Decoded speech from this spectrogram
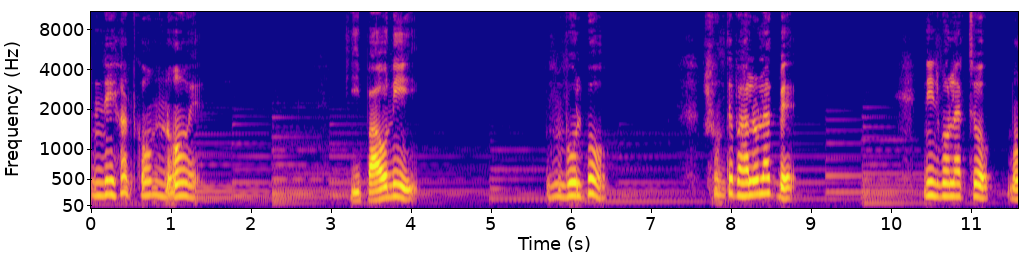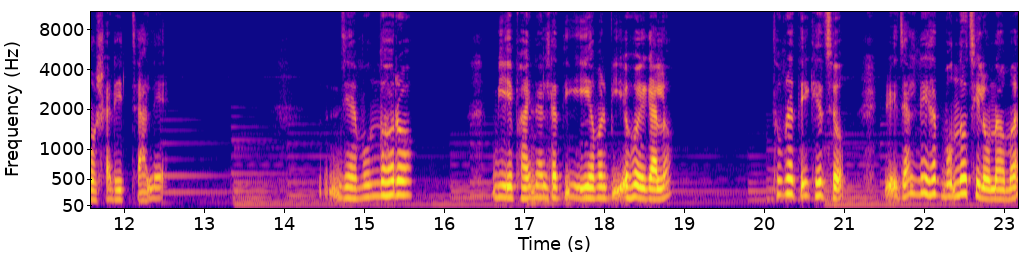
নেহাত কম নয়। কি পাওনি? বলব, শুনতে ভালো লাগবে। নির্মলার চোখ মশারির চালে। যেমন ধরো, বিয়ে ফাইনালটা দিয়েই আমার বিয়ে হয়ে গেল। তোমরা দেখেছ, রেজাল্ট নেহাত বন্ধ ছিল না আমার।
